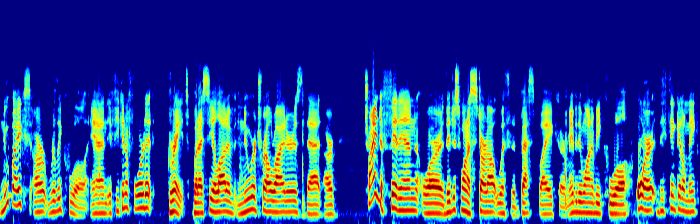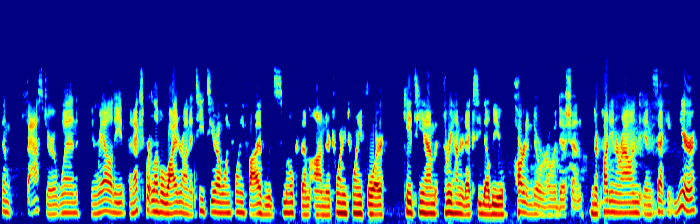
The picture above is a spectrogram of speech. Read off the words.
new bikes are really cool, and if you can afford it, great. But I see a lot of newer trail riders that are trying to fit in or they just want to start out with the best bike or maybe they want to be cool or they think it'll make them faster when in reality an expert level rider on a TTR 125 would smoke them on their 2024 KTM 300 XCW Hard Enduro Edition. They're putting around in second gear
